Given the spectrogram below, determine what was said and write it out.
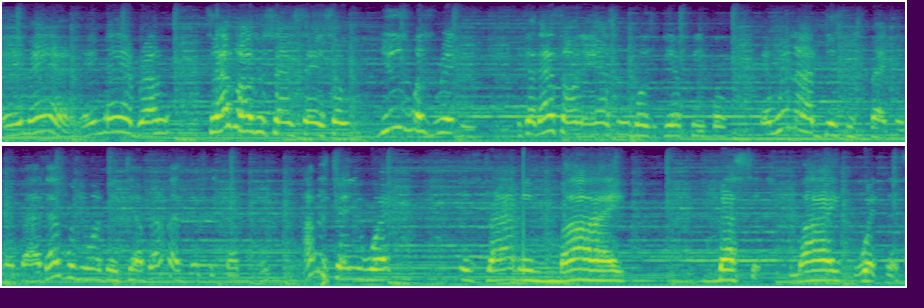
Amen. Amen, brother. So that's what I was just trying to say. So use what's written because that's the only answer we're supposed to give people. And we're not disrespecting nobody. That's what you want me to tell, but I'm not disrespecting you. I'm just telling you what is driving my message, my witness.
